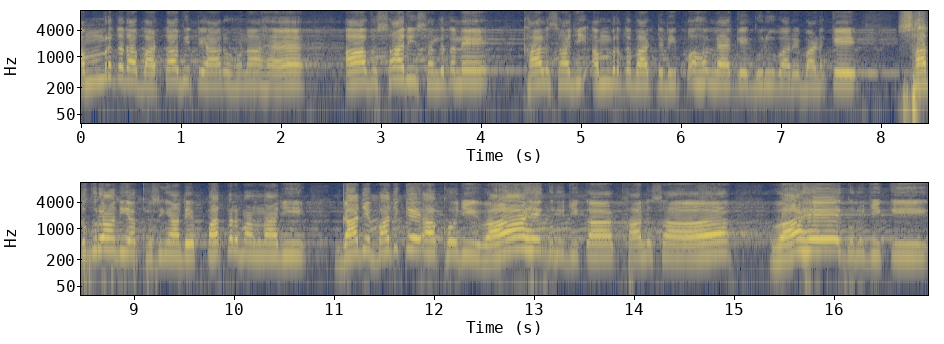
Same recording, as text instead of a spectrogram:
ਅੰਮ੍ਰਿਤ ਦਾ ਬਾਟਾ ਵੀ ਤਿਆਰ ਹੋਣਾ ਹੈ। ਆਪ ਸਾਰੀ ਸੰਗਤ ਨੇ ਖਾਲਸਾ ਜੀ ਅੰਮ੍ਰਿਤ ਬਾਟੇ ਦੀ ਪਹੁ ਲੈ ਕੇ ਗੁਰੂ ਬਾਰੇ ਬਣ ਕੇ ਸਤਿਗੁਰਾਂ ਦੀਆਂ ਖੁਸ਼ੀਆਂ ਦੇ ਪਾਤਰ ਬਣਨਾ ਜੀ। ਗੱਜ ਵੱਜ ਕੇ ਆਖੋ ਜੀ, ਵਾਹਿਗੁਰੂ ਜੀ ਕਾ ਖਾਲਸਾ, ਵਾਹਿਗੁਰੂ ਜੀ ਕੀ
